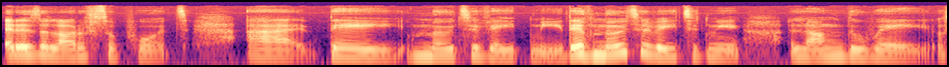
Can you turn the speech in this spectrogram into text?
it is a lot of support. Uh, they motivate me. They've motivated me along the way. We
